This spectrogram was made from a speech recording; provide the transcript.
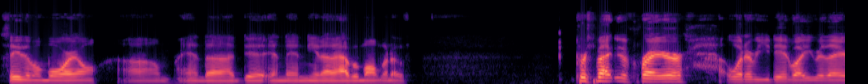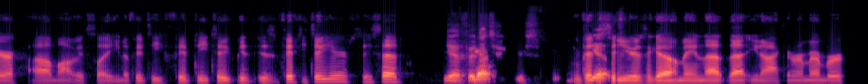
see the memorial um, and uh, did, and then you know have a moment of perspective prayer whatever you did while you were there um obviously you know 50 52 is it 52 years he said yeah 52 yep. years 52 yep. years ago i mean that that you know i can remember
